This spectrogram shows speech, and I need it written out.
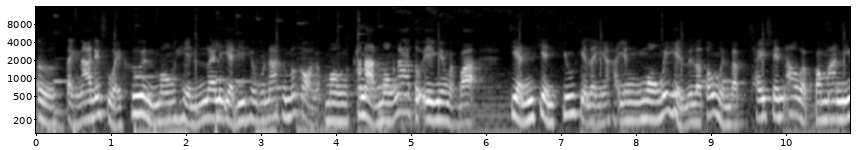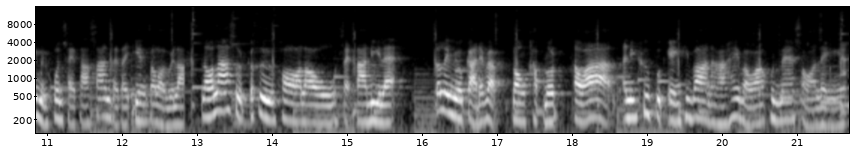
เออแต่งหน้าได้สวยขึ้น มองเห็นรายละเอียดดีเทลบนหน้าคือเมื่อก่อนแบบมองขนาดมองหน้าตัวเองยังแบบว่าเขียนเขียนคิ้วเขียนอะไรอย่างเงี้ยค่ะ ยังมองไม่เห็นเลยเราต้องเหมือนแบบใช้เซนส์เอาแบบประมาณนี้เหมือนคนสายตาสั้นสายตาเอียงตลอดเวลา แล้วล่าสุดก็คือพอเราสายตาดีแล้ว ก็เลยมีโอกาสได้แบบลองขับรถ แต่ว่าอันนี้คือฝึกเองที่บ้านนะคะ ให้แบบว่าคุณแม่สอนอะไรอย่างเงี้ย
